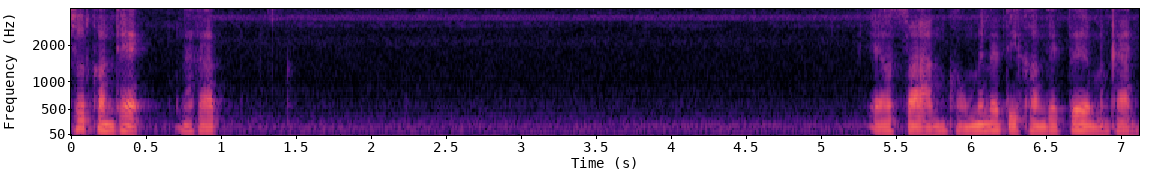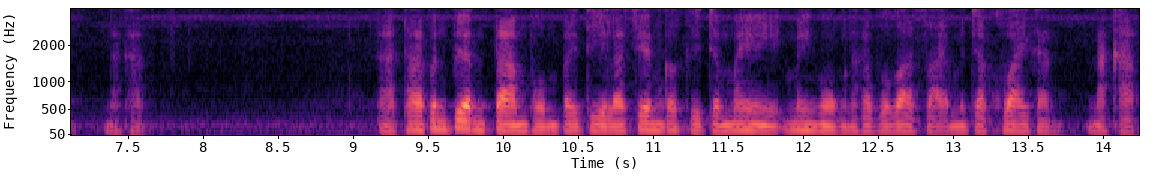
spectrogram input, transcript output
ชุดคอนแทคนะครับ L3 ของ magnetic contactor เหมือนกันนะครับถ้าเพื่อนๆตามผมไปทีละเส้นก็คือจะไม่ไม่งงนะครับ เพราะว่าสายมันจะคล้ายกันนะครับ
